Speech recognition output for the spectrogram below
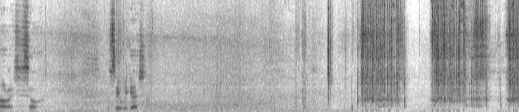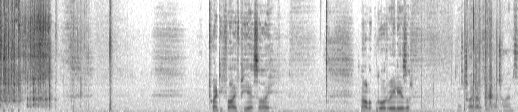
All right, so let's see what we get. Twenty-five psi. Not looking good, really, is it? Let's try that a few more times.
